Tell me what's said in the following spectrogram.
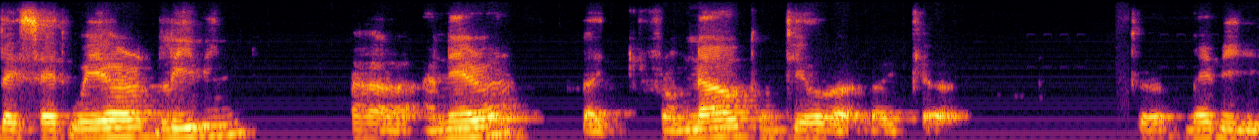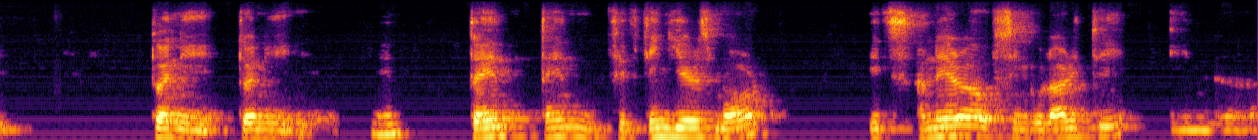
They said we are living an era like from now to until uh, like uh, to maybe 20, 20 10, 10, 15 years more. It's an era of singularity in uh,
